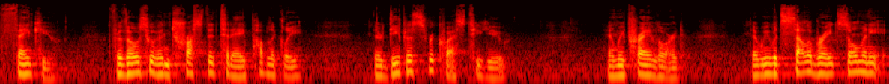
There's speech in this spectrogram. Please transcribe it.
Thank you for those who have entrusted today publicly their deepest request to you. And we pray, Lord, that we would celebrate so many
